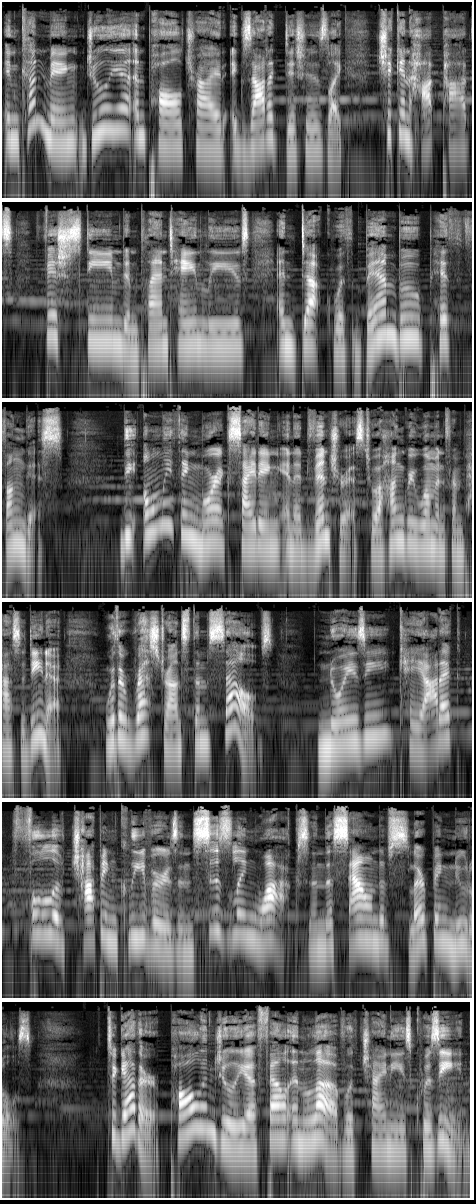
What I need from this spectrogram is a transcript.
In Kunming, Julia and Paul tried exotic dishes like chicken hot pots, fish steamed in plantain leaves, and duck with bamboo pith fungus. The only thing more exciting and adventurous to a hungry woman from Pasadena were the restaurants themselves noisy, chaotic, full of chopping cleavers and sizzling woks and the sound of slurping noodles. Together, Paul and Julia fell in love with Chinese cuisine,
